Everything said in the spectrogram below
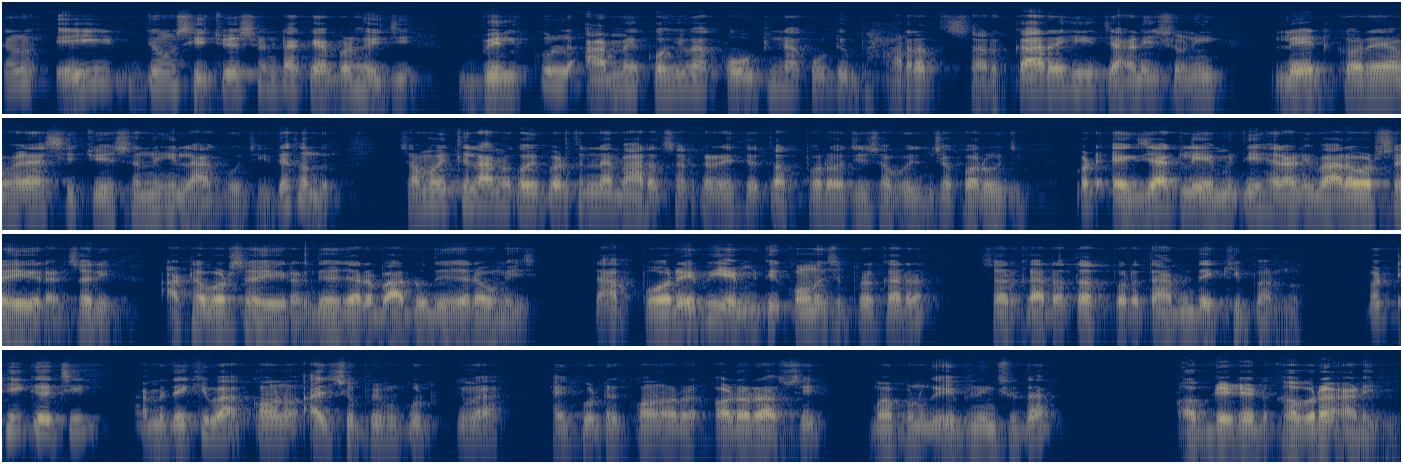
तेणु यही जो सिचुएसनटा केवल हो बिल्कुल आम कह कौटिना कौटि भारत सरकार ही जाशु लेट कराया भाया सिचुएसन ही लगुच देखो समय थी आम कहीपर ना भारत सरकार ये तत्पर अच्छी सब जिन करूँ बट एक्जाक्टली एमती है बार वर्ष हो सरी आठ वर्ष होगी दुई हजार बार दुई हजार उन्नीस ତାପରେ ବି ଏମିତି କୌଣସି ପ୍ରକାର ସରକାରର ତତ୍ପରତା ଆମେ ଦେଖିପାରୁନୁ ବଟ୍ ଠିକ୍ ଅଛି ଆମେ ଦେଖିବା କ'ଣ ଆଜି ସୁପ୍ରିମକୋର୍ଟ କିମ୍ବା ହାଇକୋର୍ଟରେ କ'ଣ ଅର୍ଡ଼ର ଆସୁଛି ମୁଁ ଆପଣଙ୍କୁ ଇଭିନିଂ ସୁଦ୍ଧା ଅପଡ଼େଟେଡ଼୍ ଖବର ଆଣିବି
